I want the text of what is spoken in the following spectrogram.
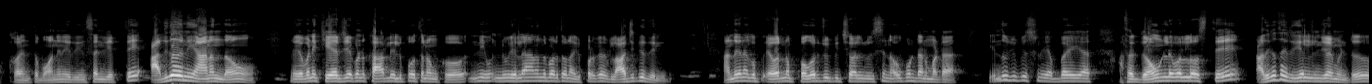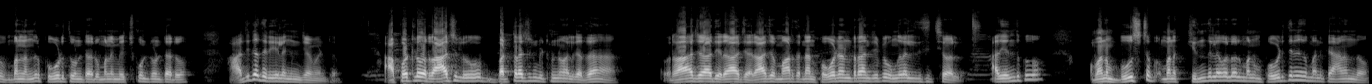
ఒక్క ఇంత బాగున్నాయి నీ రింగ్స్ అని చెప్తే అది కదా నీ ఆనందం. నువ్వు ఎవరిని కేర్ చేయకుండా కార్లో వెళ్ళిపోతున్నావు అనుకో నువ్వు నువ్వు ఎలా ఆనందపడతావు నాకు ఇప్పటికీ లాజిక్ తెలియదు అందుకే నాకు ఎవరైనా పొగరు చూపించే వాళ్ళని చూసి నవ్వుకుంటాను అనమాట ఎందుకు చూపిస్తున్నావు ఈ అబ్బాయి? అసలు గ్రౌండ్ లెవెల్లో వస్తే అది కదా రియల్ ఎంజాయ్మెంట్ మనల్ని అందరూ పొగుడుతుంటారు మనల్ని మెచ్చుకుంటుంటారు. అది కదా రియల్ ఎంజాయ్మెంట్ అప్పట్లో రాజులు భట్టరాజుని పెట్టుకునేవాళ్ళు కదా. రాజాది రాజా రాజా మారుతా నన్ను పొగడంటారా అని చెప్పి ఉంగరాలు తీసి ఇచ్చేవాళ్ళు. అది ఎందుకు? మనం బూస్ట్ మన కింద లెవెల్లో మనం పొగిడితేనే మనకి ఆనందం.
